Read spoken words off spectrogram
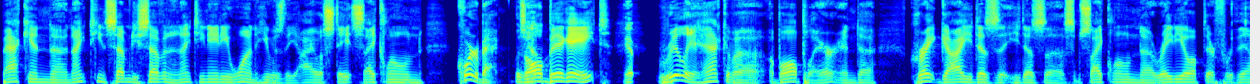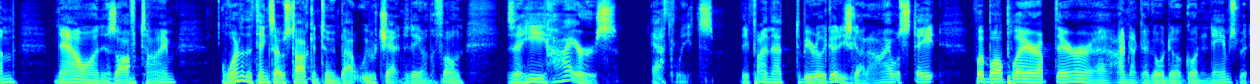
Back in uh, 1977 and 1981, he was the Iowa State Cyclone quarterback. Was all Big Eight. Yep. Really a heck of a, a ball player and uh, great guy. He does he does uh, some Cyclone uh, radio up there for them now on his off time. One of the things I was talking to him about, we were chatting today on the phone, is that he hires athletes. They find that to be really good. He's got an Iowa State football player up there. Uh, I'm not going to go into go into names, but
